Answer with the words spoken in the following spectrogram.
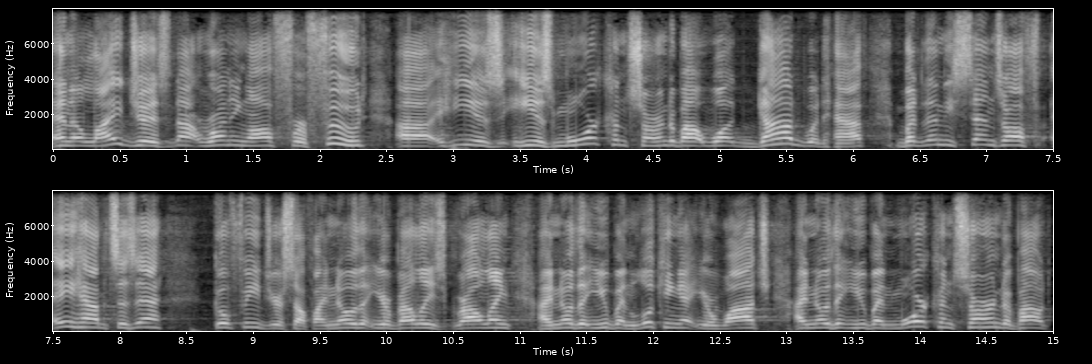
and Elijah is not running off for food. Uh, he, is, he is more concerned about what God would have, but then he sends off Ahab and says, eh, Go feed yourself. I know that your belly's growling. I know that you've been looking at your watch. I know that you've been more concerned about,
